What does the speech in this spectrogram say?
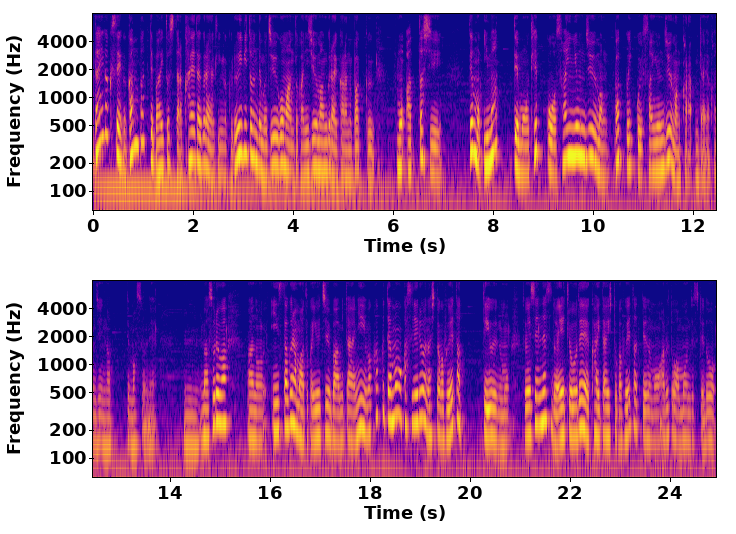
大学生が頑張ってバイトしたら買えたぐらいの金額ルイ・ヴィトンでも15万とか20万ぐらいからのバッグもあったしでも今ってもう結構3 4 0万バッグ1個3 4 0万からみたいな感じになってますよね。うんまあ、それはあのインスタグラマーとか YouTuber みたいに若くても稼げるような人が増えたっていうのもそう SNS の影響で買いたい人が増えたっていうのもあるとは思うんですけど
